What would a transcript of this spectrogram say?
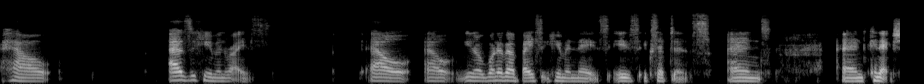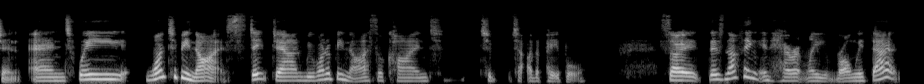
how, as a human race, our our you know one of our basic human needs is acceptance and and connection. And we want to be nice. Deep down we want to be nice or kind to, to other people. So there's nothing inherently wrong with that.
